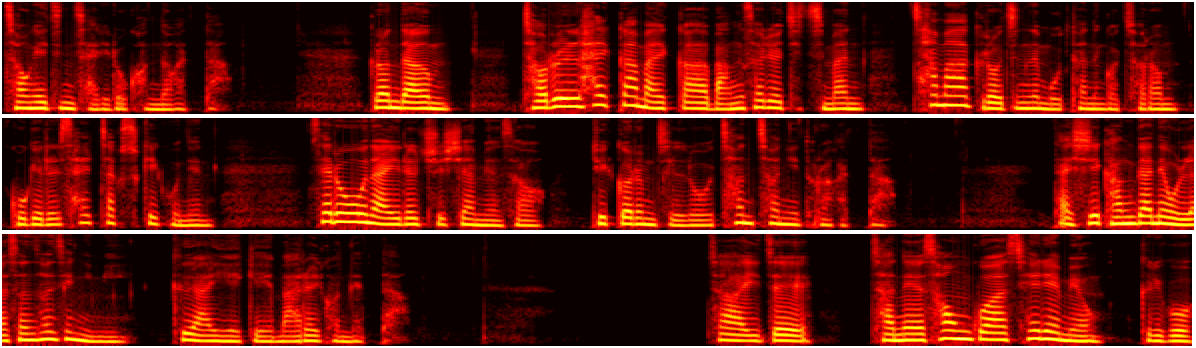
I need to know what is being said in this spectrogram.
정해진 자리로 건너갔다. 그런 다음 절을 할까 말까 망설여지지만 차마 그러지는 못하는 것처럼 고개를 살짝 숙이고는 새로운 아이를 주시하면서 뒷걸음질로 천천히 돌아갔다. 다시 강단에 올라선 선생님이 그 아이에게 말을 건넸다. 자, 이제 자네 성과 세례명, 그리고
